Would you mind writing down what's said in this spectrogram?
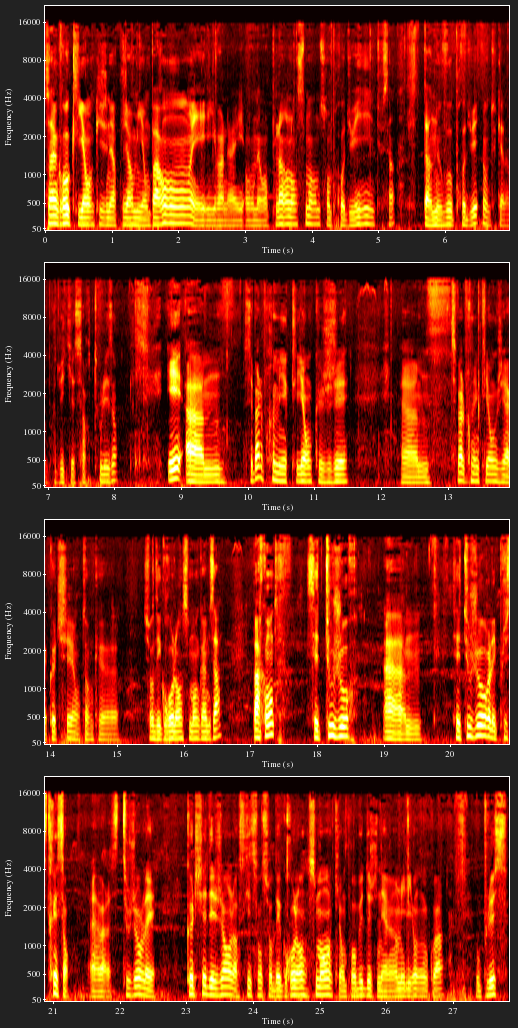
c'est un gros client qui génère plusieurs millions par an et voilà, on est en plein lancement de son produit, tout ça, d'un nouveau produit, en tout cas d'un produit qui sort tous les ans. Et euh, c'est pas le premier client que j'ai, euh, c'est pas le premier client que j'ai à coacher en tant que sur des gros lancements comme ça. Par contre, c'est toujours, euh, c'est toujours les plus stressants. Euh, voilà, c'est toujours les coacher des gens lorsqu'ils sont sur des gros lancements qui ont pour but de générer un million ou quoi ou plus.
